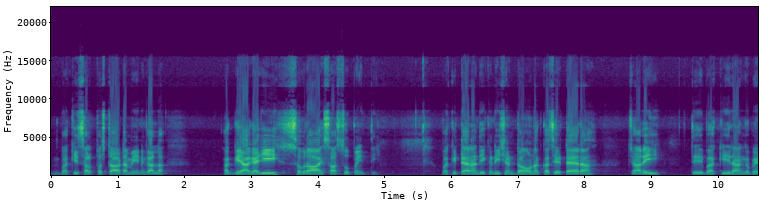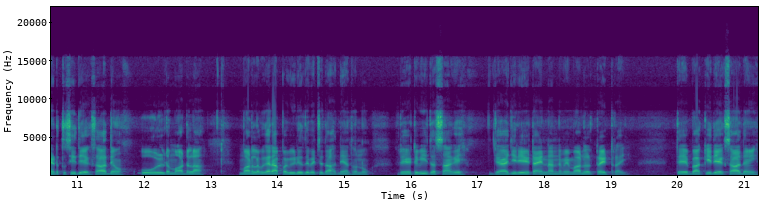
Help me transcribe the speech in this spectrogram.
ਬਾਕੀ ਸੈਲਫ ਸਟਾਰਟ ਆ ਮੇਨ ਗੱਲ। ਆ ਅੱਗੇ ਆ ਗਿਆ ਜੀ ਸਵਰਾਜ 735 ਬਾਕੀ ਟਾਇਰਾਂ ਦੀ ਕੰਡੀਸ਼ਨ ਡਾਊਨ ਆ ਕਸੇ ਟਾਇਰ ਆ, ਚਾਰੇ ਹੀ। ਤੇ ਬਾਕੀ ਰੰਗ ਪੇਂਟ ਤੁਸੀਂ ਦੇਖ ਸਕਦੇ ਹੋ 올ਡ ਮਾਡਲ ਆ। ਮਾਡਲ ਵਗੈਰਾ ਆਪਾਂ ਵੀਡੀਓ ਦੇ ਵਿੱਚ ਦੱਸਦੇ ਆ ਤੁਹਾਨੂੰ। ਰੇਟ ਵੀ ਦੱਸਾਂਗੇ। ਜਾਇਜ਼ ਹੀ ਰੇਟ ਆ, ਇਹ 99 ਮਾਡਲ ਟਰੈਕਟਰ ਆ ਜੀ। ਤੇ ਬਾਕੀ ਦੇਖ ਸਕਦੇ ਹੋ ਜੀ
